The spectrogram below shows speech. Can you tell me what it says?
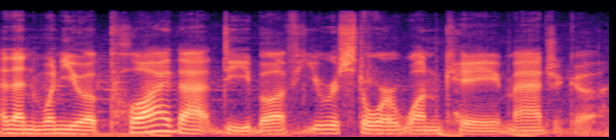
and then when you apply that debuff, you restore 1k Magicka.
